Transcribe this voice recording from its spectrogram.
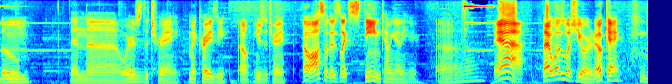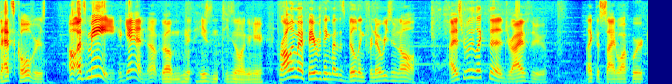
Boom. Then, uh, where's the tray? Am I crazy? Oh, here's the tray. Oh, also, there's like steam coming out of here. Uh, yeah, that was what she ordered. Okay, that's Culver's. Oh, that's me again. Oh, well, he's he's no longer here. Probably my favorite thing about this building for no reason at all. I just really like the drive-through. I like the sidewalk work.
